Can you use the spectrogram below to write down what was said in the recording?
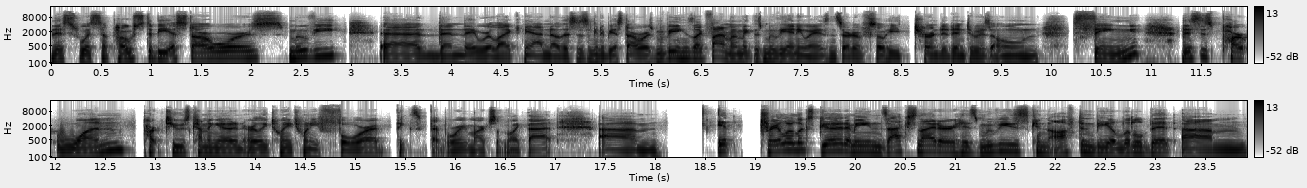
This was supposed to be a Star Wars movie. Uh, then they were like, "Yeah, no, this isn't going to be a Star Wars movie." he's like, "Fine, I'm going to make this movie anyways." And sort of, so he turned it into his own thing. This is part one. Part two is coming out in early 2024. I think it's February, March, something like that. Um, it trailer looks good. I mean, Zack Snyder, his movies can often be a little bit um,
